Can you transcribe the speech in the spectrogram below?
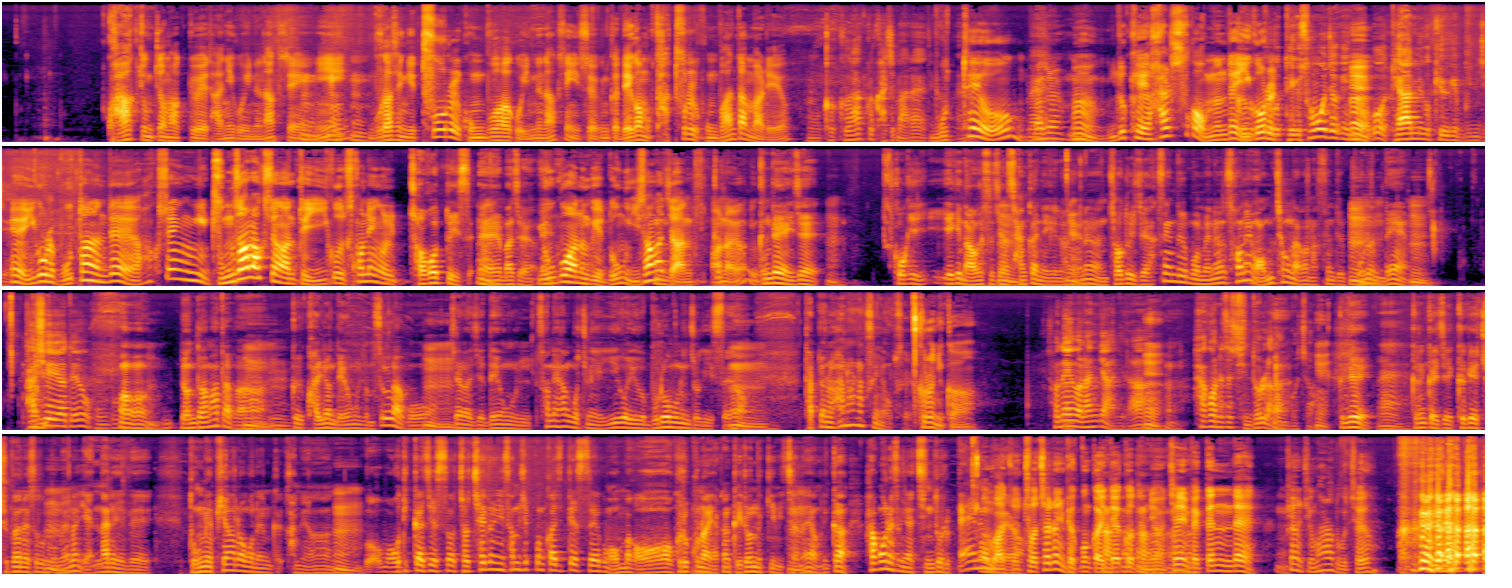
과학 중점 학교에 다니고 있는 학생이 음, 음, 물화생기 2를 공부하고 있는 학생이 있어요. 그러니까 내 과목 다 2를 공부한단 말이에요. 음, 그, 그 학교 가지 말아야 돼요. 못해요. 네. 맞아요. 응, 이렇게 할 수가 없는데 그, 이거를 그거 되게 소모적인 예. 거고 대한민국 교육의 문제. 예, 이거를 못 하는데 학생이 중3 학생한테 이거 선행을 저것도 있어요. 음. 네, 맞아요. 네. 요구하는 게 너무 이상하지 않, 않아요? 이거? 근데 이제 음. 거기 얘기 나와서 제가 음. 잠깐 얘기를 예. 하면은 저도 이제 학생들 보면은 선행 엄청 나간 학생들 음, 보는데 음, 다시 해야 돼요 공부. 어, 어, 면담하다가 음. 그 관련 내용을 좀 쓰려고 음. 제가 이제 내용을 선행한 것 중에 이거 이거 물어보는 적이 있어요. 음. 답변을 하는 학생이 없어요. 그러니까 선행을 한 게 아니라 예. 학원에서 진도를 나간 예. 거죠. 예. 근데 예. 그러니까 이제 그게 주변에서도 음. 보면은 옛날에 왜 동네 피아노 학원에 가면 음. 뭐, 뭐 어디까지 했어? 저 체른이 30번까지 뗐어요. 그럼 엄마가 어 그렇구나 약간 그런 느낌 있잖아요. 그러니까 학원에서 그냥 진도를 빼는 어 거예요. 맞죠. 저 체련이 100번까지 아, 뗐거든요. 아, 아, 아, 아. 100 뗐는데 피아노 지금 하나도 못 쳐요.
